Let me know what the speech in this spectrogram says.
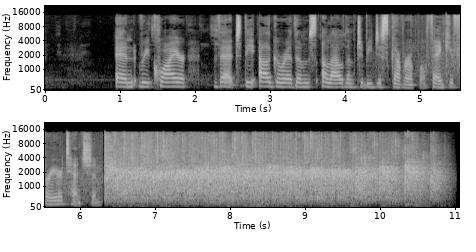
and require that the algorithms allow them to be discoverable. Thank you for your attention.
